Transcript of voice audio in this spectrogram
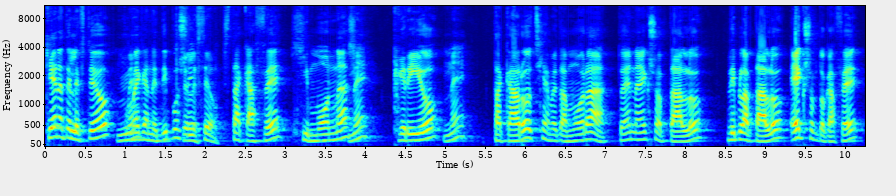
Και ένα τελευταίο που Ναι. με έκανε εντύπωση. Τελευταίο. Στα καφέ, χειμώνας, Ναι. κρύο, Ναι. τα καρότσια με τα μωρά το ένα έξω από το άλλο, δίπλα από το άλλο, έξω από το καφέ,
